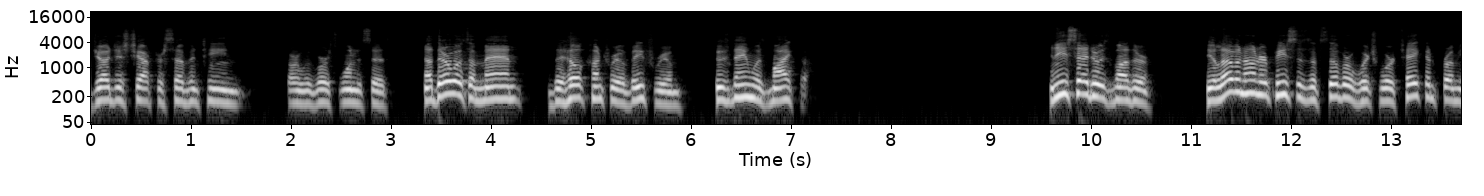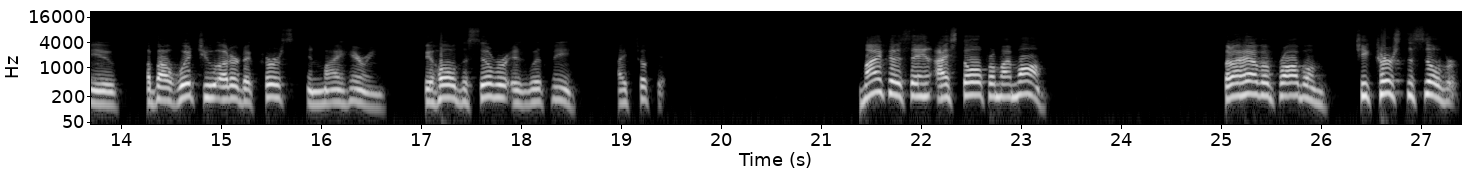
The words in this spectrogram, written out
Judges chapter 17, starting with verse 1, it says, Now there was a man the hill country of Ephraim, whose name was Micah. And he said to his mother, The 1100 pieces of silver which were taken from you, about which you uttered a curse in my hearing, behold, the silver is with me. I took it. Micah is saying, I stole from my mom. But I have a problem. She cursed the silver.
